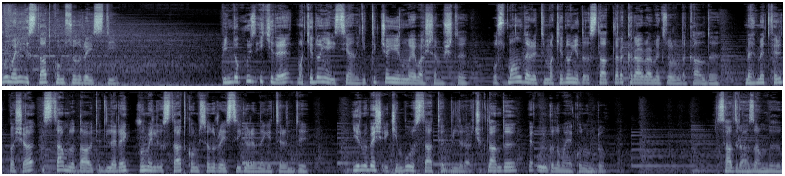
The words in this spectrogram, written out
Rumeli İslahat Komisyonu Reisliği 1902'de Makedonya isyanı gittikçe yayılmaya başlamıştı. Osmanlı Devleti Makedonya'da ıslahatlara karar vermek zorunda kaldı. Mehmet Ferit Paşa İstanbul'a davet edilerek Rumeli Islahat Komisyonu Reisliği görevine getirildi. 25 Ekim bu ıslahat tedbirleri açıklandı ve uygulamaya konuldu. Sadrazamlığı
